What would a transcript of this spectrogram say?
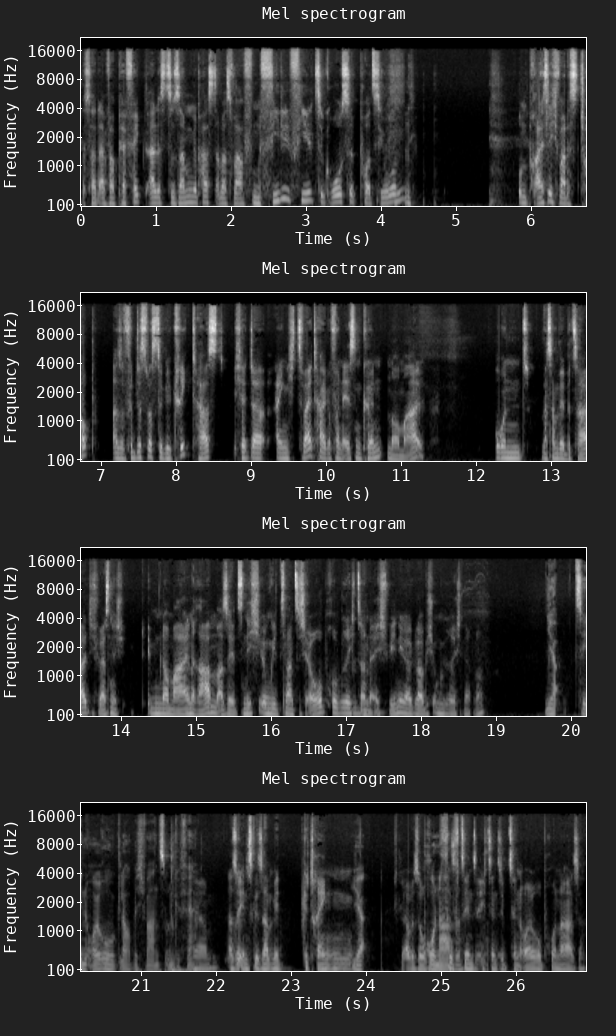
es hat einfach perfekt alles zusammengepasst, aber es war eine viel, viel zu große Portion. und preislich war das top also für das, was du gekriegt hast, ich hätte da eigentlich zwei Tage von essen können, normal. Und was haben wir bezahlt? Ich weiß nicht, im normalen Rahmen, also jetzt nicht irgendwie 20 Euro pro Gericht, mhm. sondern echt weniger, glaube ich, umgerechnet, ne? Ja, 10 Euro, glaube ich, waren es ungefähr. Ja, also insgesamt mit Getränken, ja. Ich glaube so pro Nase. 15, 16, 17 Euro pro Nase.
